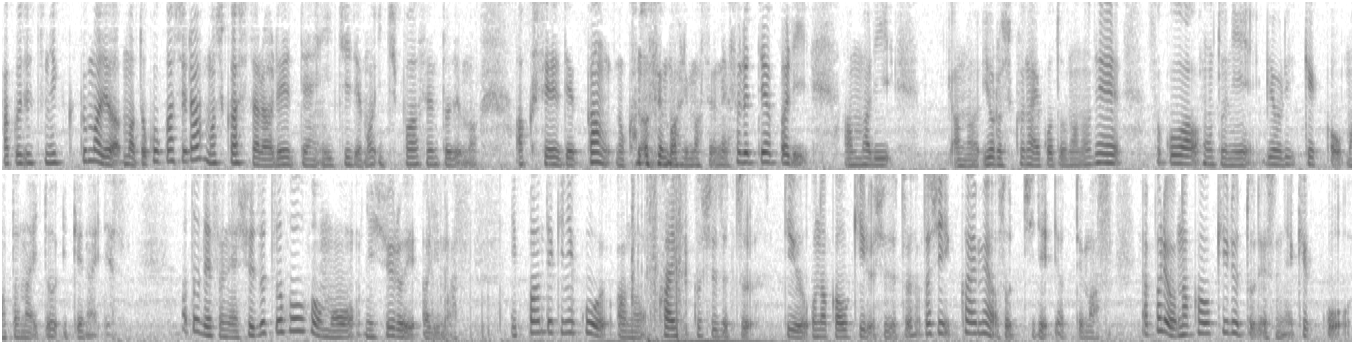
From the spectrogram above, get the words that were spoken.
確実に聞くまでは、まあ、どこかしらもしかしたら0.1でも1%でも悪性でがんの可能性もありますよね。それってやっぱりあんまりあのよろしくないことなのでそこは本当に病理結果を待たないといけないです。あとですね手術方法も2種類あります。一般的にこうあの回復手術っていうお腹を切る手術。私1回目はそっちでやってます。やっぱりお腹を切るとですね結構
